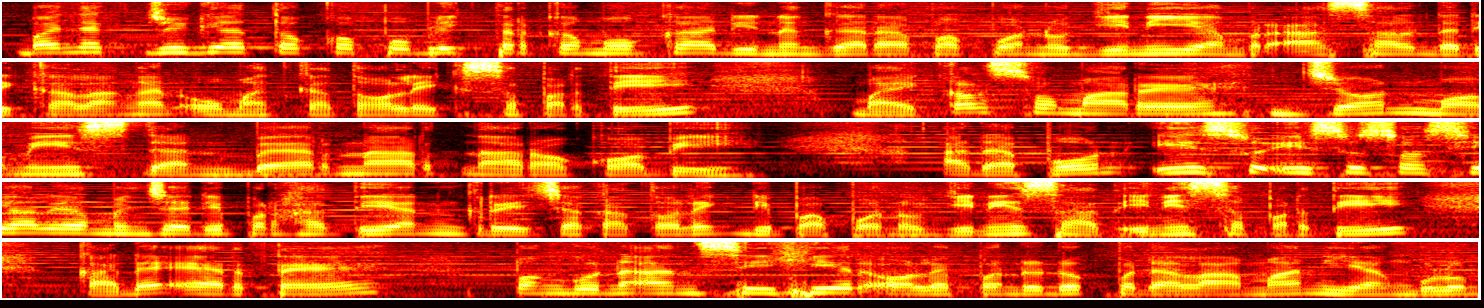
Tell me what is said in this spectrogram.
banyak juga tokoh publik terkemuka di negara Papua Nugini yang berasal dari kalangan umat Katolik seperti Michael Somare, John Momis, dan Bernard Narokobi. Adapun isu-isu sosial yang menjadi perhatian gereja Katolik di Papua Nugini saat ini seperti KDRT, penggunaan sihir oleh penduduk pedalaman yang belum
